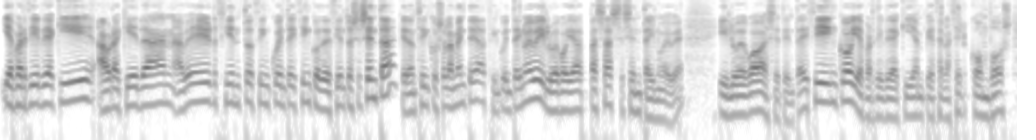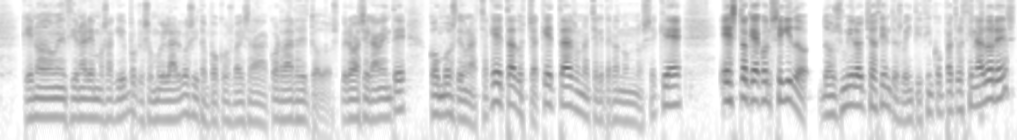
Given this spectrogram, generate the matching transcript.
y a partir de aquí ahora quedan, a ver, 155 de 160, quedan 5 solamente a 59 y luego ya pasa a 69, y luego a 75, y a partir de aquí ya empiezan a hacer combos que no mencionaremos aquí porque son muy largos y tampoco os vais a acordar de todos, pero básicamente combos de una chaqueta, dos chaquetas, una chaqueta con un no sé qué. Esto que ha conseguido 2.825 patrocinadores,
